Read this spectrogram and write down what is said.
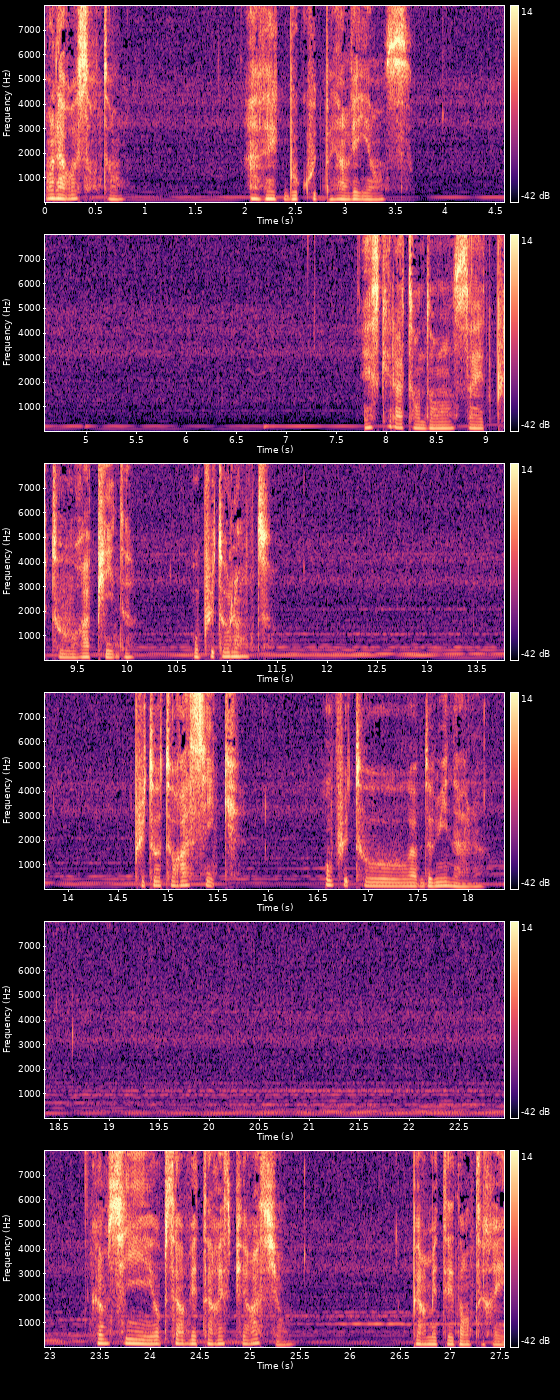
en la ressentant avec beaucoup de bienveillance. Est-ce qu'elle a tendance à être plutôt rapide ou plutôt lente? Plutôt thoracique ou plutôt abdominale? Comme si observer ta respiration permettait d'entrer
